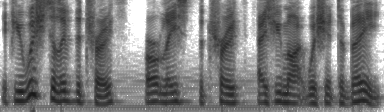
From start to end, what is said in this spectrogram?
if you wish to live the truth, or at least the truth as you might wish it to be.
